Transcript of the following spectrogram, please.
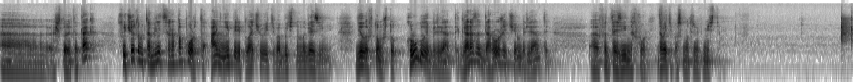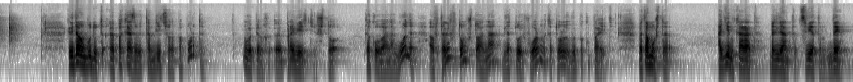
э, что это так, с учетом таблицы Рапопорта, а не переплачиваете в обычном магазине. Дело в том, что круглые бриллианты гораздо дороже, чем бриллианты Э, фантазийных форм. Давайте посмотрим вместе. Когда вам будут э, показывать таблицу Рапопорта, ну, во-первых, проверьте, что какого она года, а во-вторых, в том, что она для той формы, которую вы покупаете. Потому что один карат бриллианта цветом D,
